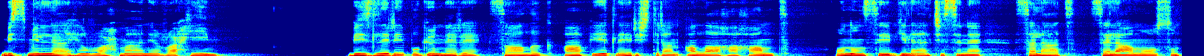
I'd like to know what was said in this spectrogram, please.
Bismillahirrahmanirrahim. Bizleri bugünlere sağlık, afiyetle eriştiren Allah'a hamd, O'nun sevgili elçisine salat, selam olsun.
